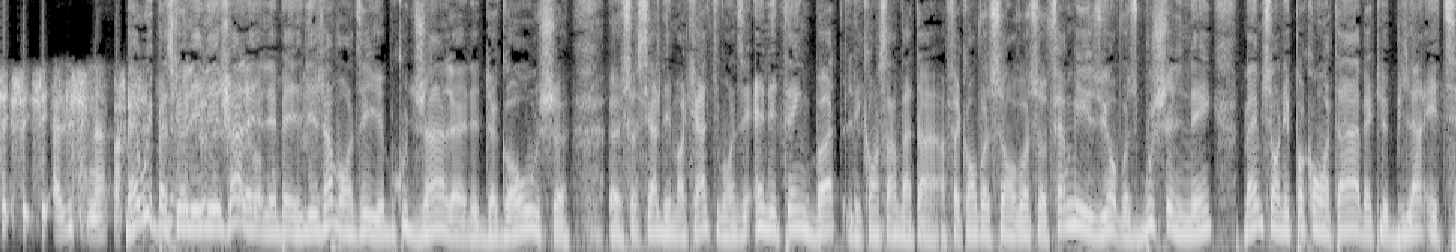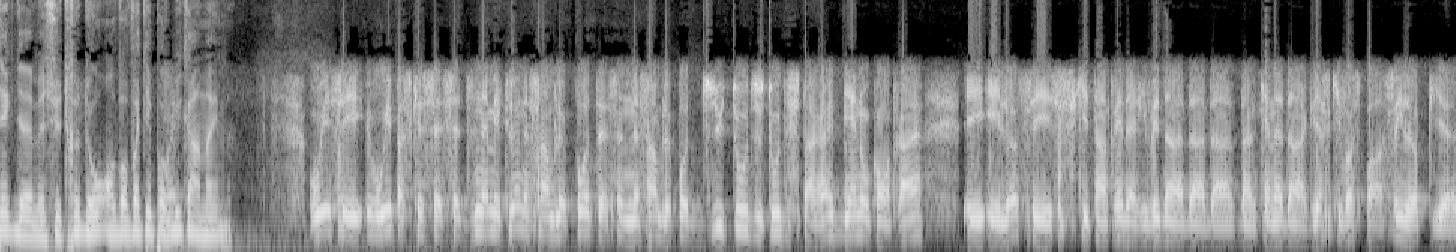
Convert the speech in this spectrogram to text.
C'est hallucinant. Parce que ben oui, parce que les, gens, les, gens vont dire, il y a beaucoup de gens de gauche, euh, social-démocrates, qui vont dire anything but les conservateurs. Fait qu'on va, on va se fermer les yeux, on va se boucher le nez, même si on n'est pas content avec le bilan éthique de M. Trudeau, on va voter pour lui quand même. Oui, c'est oui parce que cette dynamique-là ne semble pas ne semble pas du tout, du tout disparaître, bien au contraire. Et, là, c'est ce qui est en train d'arriver dans, le Canada anglais, ce qui va se passer là. Puis euh,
